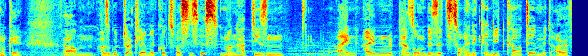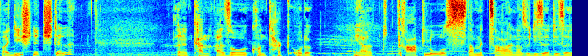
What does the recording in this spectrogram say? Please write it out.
Okay. Ähm, also gut, da erklären wir kurz, was es ist. Man hat diesen, ein, eine Person besitzt so eine Kreditkarte mit RFID-Schnittstelle, äh, kann also Kontakt oder ja, drahtlos damit zahlen. Also dieser, dieser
